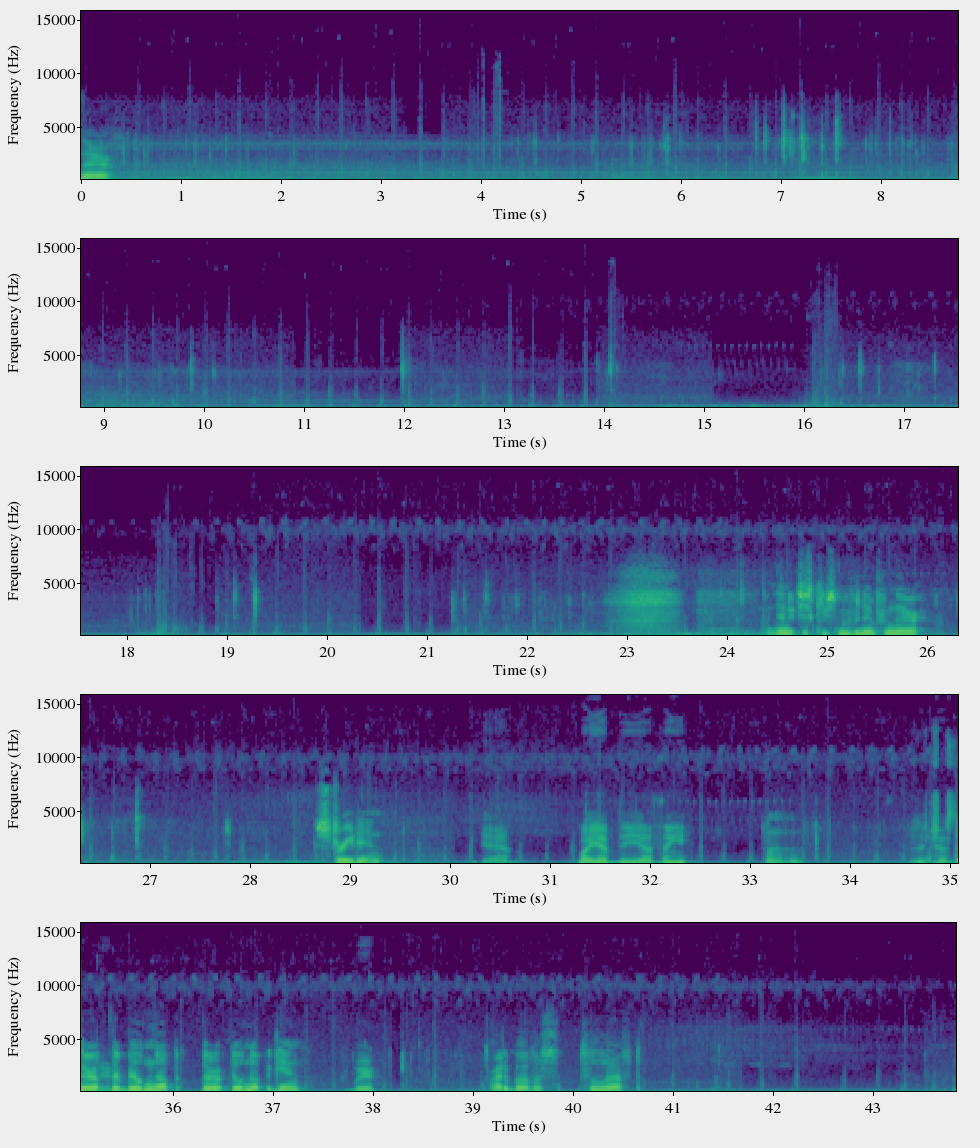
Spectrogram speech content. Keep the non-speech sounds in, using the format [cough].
there. And then it just keeps moving in from there. Straight in. Yeah. Well, you have the uh, thingy. hmm There's a chest They're up there. they're building up. They're up, building up again, Where? right above us to the left.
